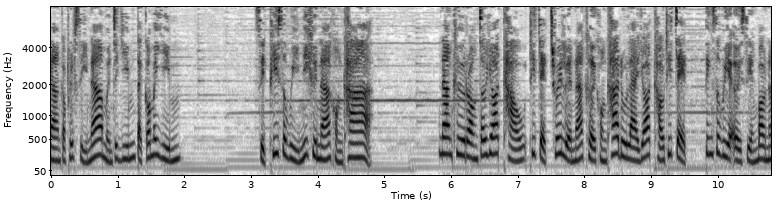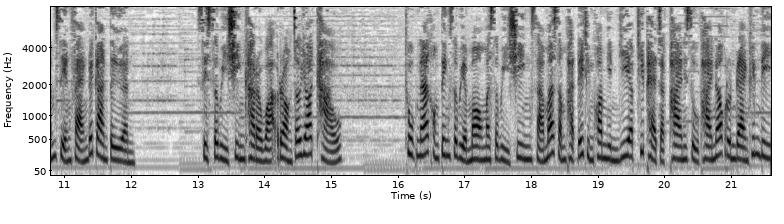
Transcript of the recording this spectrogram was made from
งามกับพริบสีหน้าเหมือนจะยิ้มแต่ก็ไม่ยิ้ม สิทธิพี่สวีนี่คือน้าของข้า นางคือรองเจ้ายอดเขาที่เจ็ดช่วยเหลือน้าเขยของข้าดูแลยอดเขาที่เจ็ดติงเสวียเอ่ยเสียงเบาน้ำเสียงแฝงด้วยการเตือน สิทธิสวีชิงคารวะรองเจ้ายอดเขา ถูกน้าของติงเสวียมองมาสวีชิง สามารถสัมผัสได้ถึงความเย็นเยียบที่แผ่จากภายในสู่ภายนอกรุนแรงขึ้นดี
